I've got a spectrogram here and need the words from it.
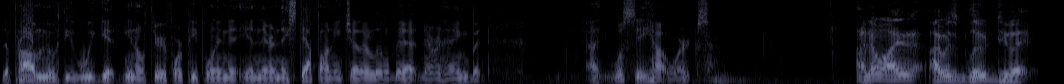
the problem with the, we get you know three or four people in in there and they step on each other a little bit and everything, but uh, we'll see how it works. I know I I was glued to it.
